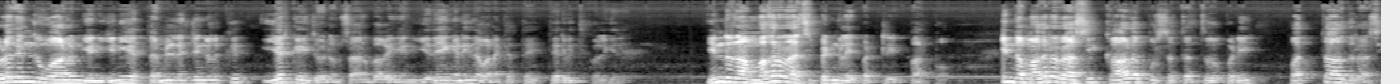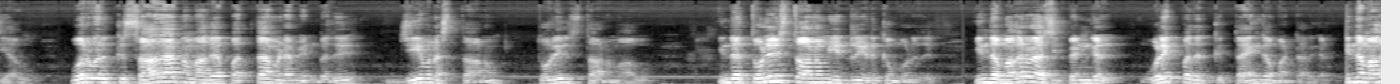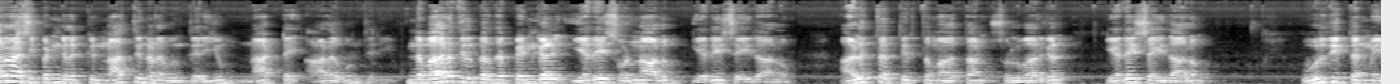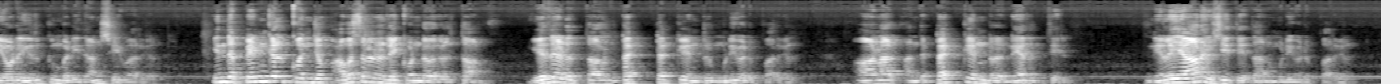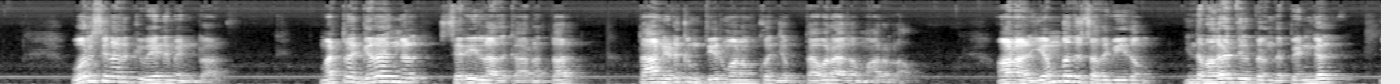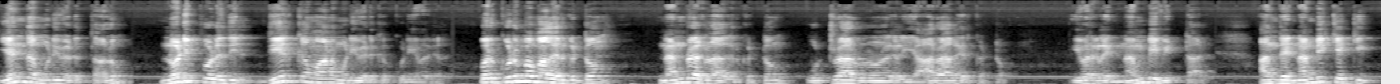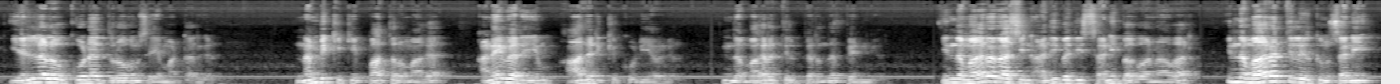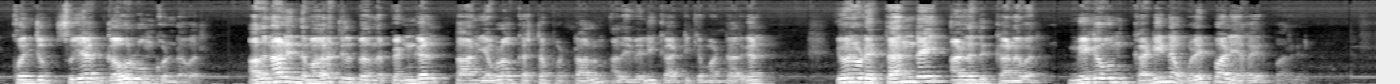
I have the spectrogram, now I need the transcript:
உலகெங்கு வாழும் என் இனிய தமிழ் நெஞ்சங்களுக்கு இயற்கை ஜோடம் சார்பாக என் இதயங்கணித வணக்கத்தை தெரிவித்துக் கொள்கிறேன். இன்று நாம் மகர ராசி பெண்களை பற்றி பார்ப்போம். இந்த மகர ராசி காலபுருஷ தத்துவப்படி பத்தாவது ராசியாகும். ஒருவருக்கு சாதாரணமாக பத்தாம் இடம் என்பது ஜீவனஸ்தானம் தொழில் ஸ்தானம் ஆகும் இந்த தொழில் ஸ்தானம் என்று எடுக்கும் பொழுது இந்த மகர ராசி பெண்கள் உழைப்பதற்கு தயங்க மாட்டார்கள். இந்த மகர ராசி பெண்களுக்கு நாத்து நடவும் தெரியும் நாட்டை ஆளவும் தெரியும். இந்த மகரத்தில் பிறந்த பெண்கள் எதை சொன்னாலும் எதை செய்தாலும் அழுத்த திருத்தமாகத்தான் சொல்வார்கள். எதை செய்தாலும் உறுதித்தன்மையோடு இருக்கும்படி தான் செய்வார்கள். இந்த பெண்கள் கொஞ்சம் அவசர நிலை கொண்டவர்கள் தான் எது எடுத்தாலும் டக் டக் என்று முடிவெடுப்பார்கள். ஆனால் அந்த டக் என்ற நேரத்தில் நிலையான விஷயத்தை தான் முடிவெடுப்பார்கள். ஒரு சிலருக்கு வேண்டுமென்றால் மற்ற கிரகங்கள் சரியில்லாத காரணத்தால் தான் எடுக்கும் தீர்மானம் கொஞ்சம் தவறாக மாறலாம். ஆனால் எண்பது சதவீதம் இந்த மகரத்தில் பிறந்த பெண்கள் எந்த முடிவெடுத்தாலும் நொடிப்பொழுதில் தீர்க்கமான முடிவு எடுக்கக்கூடியவர்கள் ஒரு குடும்பமாக இருக்கட்டும் நண்பர்களாக இருக்கட்டும் உற்றார் உறவினர்கள் யாராக இருக்கட்டும் இவர்களை நம்பி விட்டால் அந்த நம்பிக்கைக்கு எல்லளவு கூட துரோகம் செய்ய மாட்டார்கள். நம்பிக்கைக்கு பாத்திரமாக அனைவரையும் ஆதரிக்கக்கூடியவர்கள். இந்த மகரத்தில் பிறந்த பெண்கள். இந்த மகர ராசியின் அதிபதி சனி பகவான் ஆவார். இந்த மகரத்தில் இருக்கும் சனி கொஞ்சம் சுய கௌரவம் கொண்டவர். அதனால் இந்த மகரத்தில் பிறந்த பெண்கள் தான் எவ்வளவு கஷ்டப்பட்டாலும் அதை வெளிக்காட்டிக்க மாட்டார்கள். இவருடைய தந்தை அல்லது கணவர் மிகவும் கடின உழைப்பாளியாக இருப்பார்.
